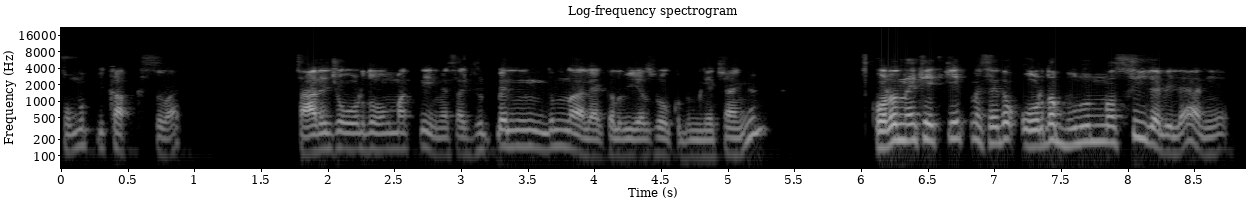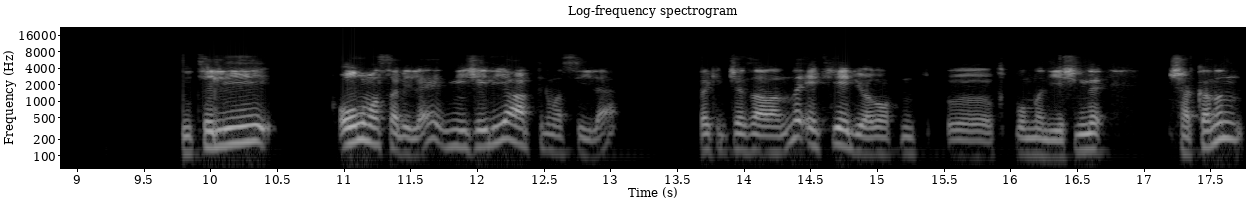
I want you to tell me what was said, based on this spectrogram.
somut bir katkısı var. Sadece orada olmak değil. Mesela Jude Bellingham'la alakalı bir yazı okudum geçen gün. Skora net etki etmese de orada bulunmasıyla bile hani niteliği olmasa bile niceliği artırmasıyla rakip ceza alanında etki ediyor Dortmund e, futboluna diye. Şimdi Şaka'nın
